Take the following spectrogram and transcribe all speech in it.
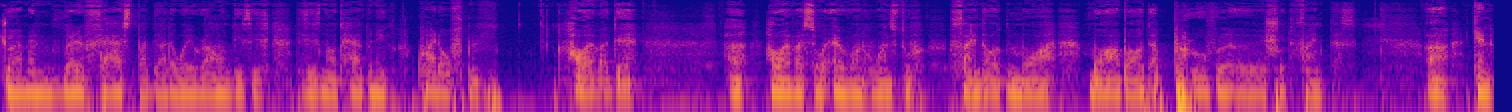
German very fast, but the other way around, this is this is not happening quite often. However, the uh, however, so everyone who wants to find out more more about approval uh, should find this. Uh, can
